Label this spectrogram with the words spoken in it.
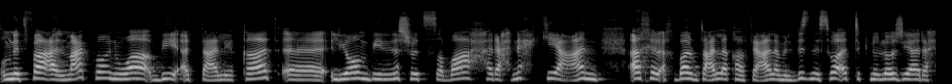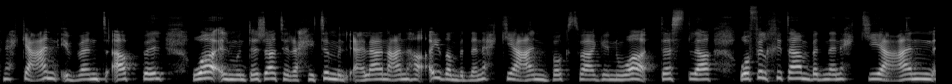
وبنتفاعل معكم وبالتعليقات. آه، اليوم بنشرة الصباح رح نحكي عن آخر أخبار متعلقة في عالم ال business والتكنولوجيا. رح نحكي عن event أبل والمنتجات اللي رح يتم الإعلان عنها. أيضا بدنا نحكي عن فوكس فاجن وتسلا. وفي الختام بدنا نحكي عن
